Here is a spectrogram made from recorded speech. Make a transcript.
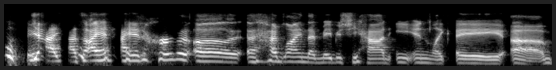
yeah, yeah. So I had I had heard a, a headline that maybe she had eaten like a um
